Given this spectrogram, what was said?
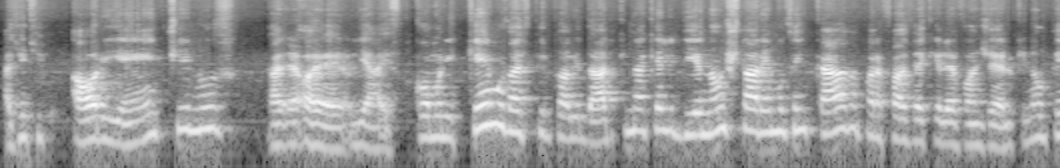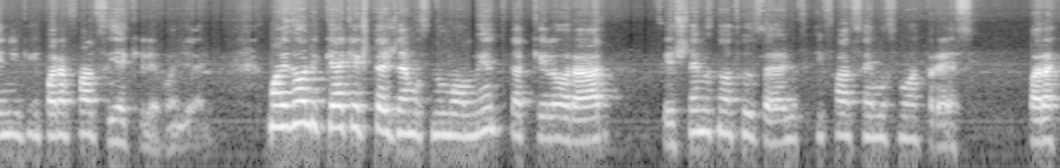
a gente oriente-nos, é, aliás, comuniquemos à espiritualidade que naquele dia não estaremos em casa para fazer aquele evangelho, que não tem ninguém para fazer aquele evangelho. Mas onde quer que estejamos no momento daquele horário, fechemos nossos olhos e façamos uma prece para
